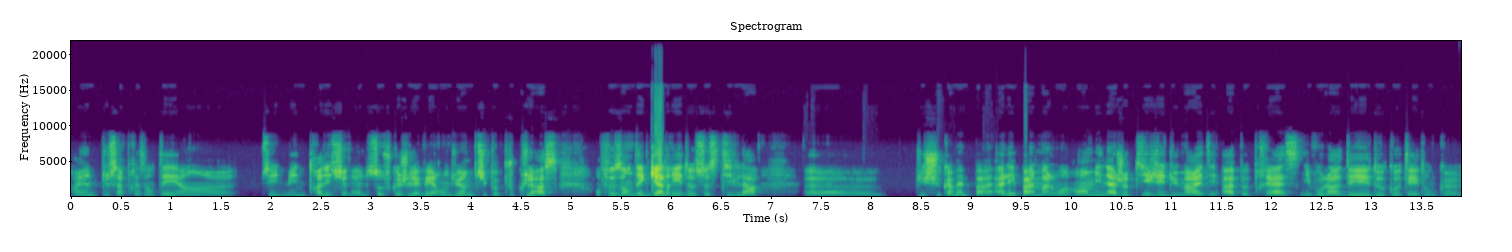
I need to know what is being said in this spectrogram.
rien de plus à présenter, hein. Euh, c'est une mine traditionnelle, sauf que je l'avais rendu un petit peu plus classe en faisant des galeries de ce style-là. Euh, puis je suis quand même pas, allé pas mal loin. En minage optique, j'ai dû m'arrêter à peu près à ce niveau-là des deux côtés, donc euh,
